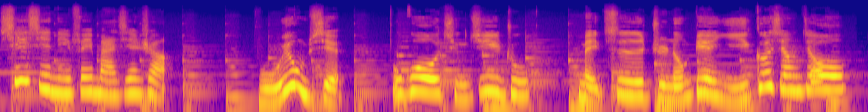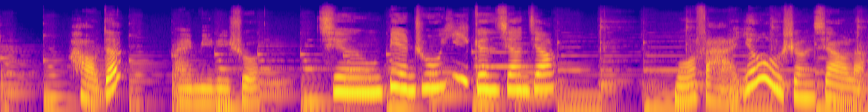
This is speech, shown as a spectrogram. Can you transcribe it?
谢谢你，飞马先生。不用谢，不过请记住，每次只能变一个香蕉哦。好的，艾米丽说，请变出一根香蕉。魔法又生效了，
